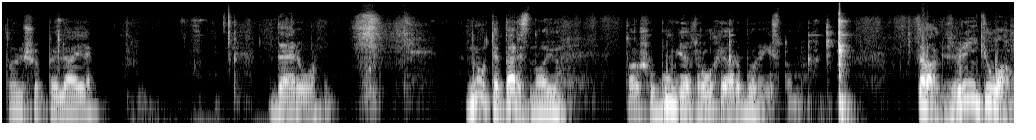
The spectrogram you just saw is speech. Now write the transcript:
той, що пиляє дерево. Ну, тепер знаю. Так що був я трохи арбористом. Так, зверніть увагу.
